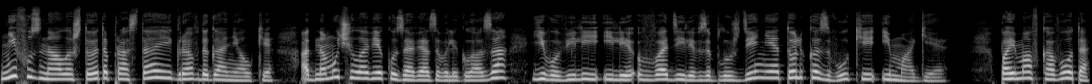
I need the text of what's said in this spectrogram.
Ниф узнала, что это простая игра в догонялки. Одному человеку завязывали глаза, его вели или вводили в заблуждение только звуки и магия. Поймав кого-то,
